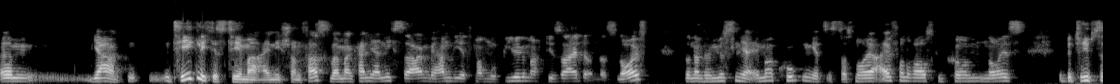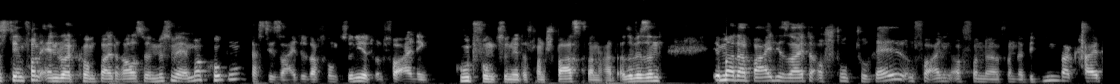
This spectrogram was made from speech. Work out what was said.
ähm, ja ein tägliches Thema eigentlich schon fast, weil man kann ja nicht sagen, wir haben die jetzt mal mobil gemacht, die Seite, und das läuft, sondern wir müssen ja immer gucken, jetzt ist das neue iPhone rausgekommen, neues Betriebssystem von Android kommt bald raus, wir müssen ja immer gucken, dass die Seite da funktioniert und vor allen Dingen gut funktioniert, dass man Spaß dran hat. Also wir sind immer dabei, die Seite auch strukturell und vor allen Dingen auch von der, von der Bedienbarkeit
